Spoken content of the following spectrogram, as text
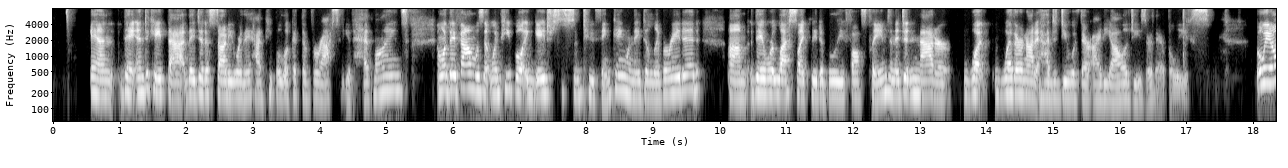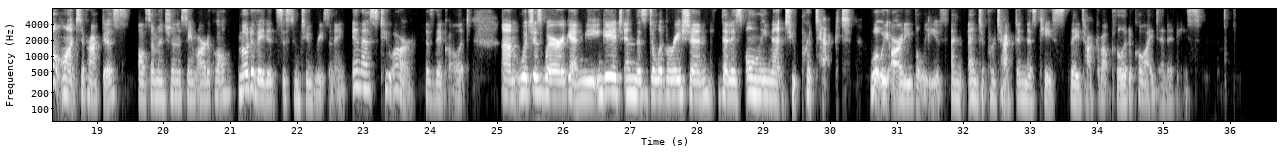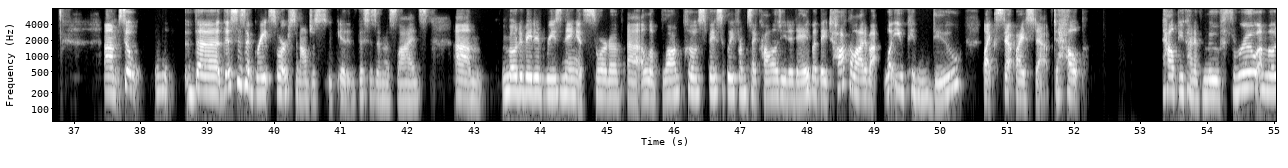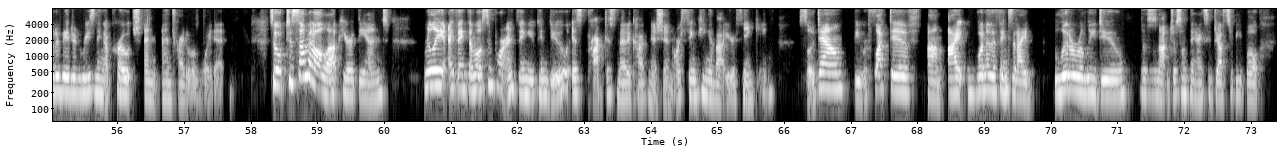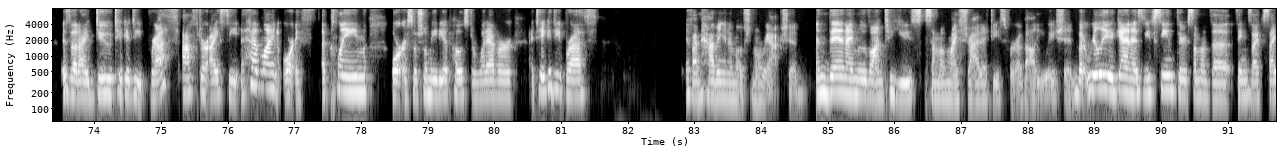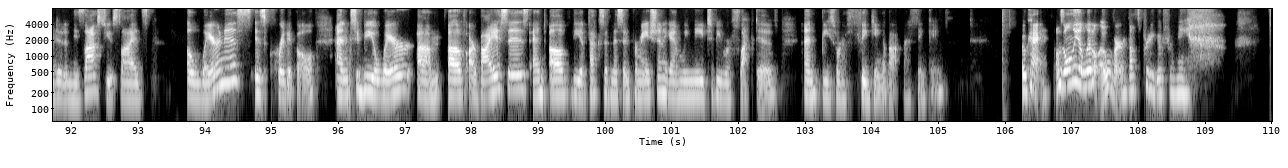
and they indicate that they did a study where they had people look at the veracity of headlines. And what they found was that when people engaged system two thinking, when they deliberated, um, they were less likely to believe false claims. And it didn't matter what whether or not it had to do with their ideologies or their beliefs. But we don't want to practice, also mentioned in the same article, motivated system two reasoning, MS2R, as they call it, um, which is where, again, we engage in this deliberation that is only meant to protect what we already believe and, and to protect, in this case, they talk about political identities. Um, so the this is a great source, and I'll just, this is in the slides. Um, motivated reasoning. It's sort of uh, a blog post basically from Psychology Today, but they talk a lot about what you can do like step by step to help help you kind of move through a motivated reasoning approach and, and try to avoid it. So to sum it all up here at the end, really, I think the most important thing you can do is practice metacognition or thinking about your thinking. Slow down, be reflective. Um, I One of the things that I literally do, this is not just something I suggest to people, is that I do take a deep breath after I see a headline or if a claim or a social media post or whatever, I take a deep breath if I'm having an emotional reaction. And then I move on to use some of my strategies for evaluation. But really, again, as you've seen through some of the things I've cited in these last few slides, awareness is critical and to be aware um, of our biases and of the effects of misinformation. Again, we need to be reflective and be sort of thinking about our thinking. Okay, I was only a little over. That's pretty good for me.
